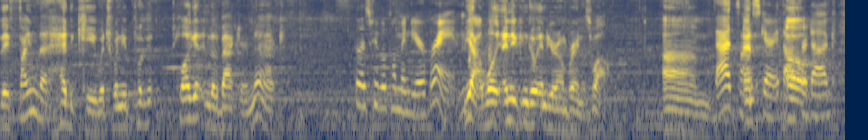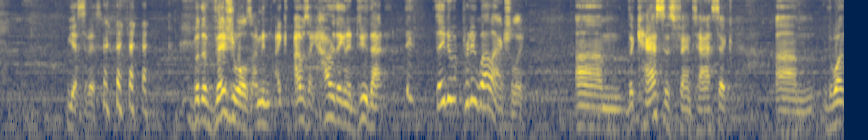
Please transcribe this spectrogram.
they find the head key, which when you plug it, plug it into the back of your neck, It lets people come into your brain. yeah, well, and you can go into your own brain as well. That's not And- a scary thought oh. for Doug. Yes, it is. but the visuals, I mean, like, I was like, how are they going to do that? They, they do it pretty well, actually. Um, the cast is fantastic. Um, the one,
